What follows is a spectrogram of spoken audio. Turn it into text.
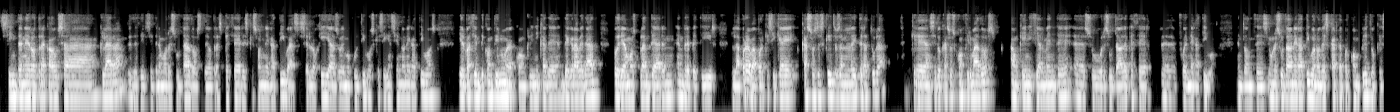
sin tener otra causa clara, es decir, si tenemos resultados de otras PCRs que son negativas, serologías o hemocultivos que siguen siendo negativos, y el paciente continúa con clínica de, gravedad, podríamos plantear en, en, repetir la prueba, porque sí que hay casos descritos en la literatura que han sido casos confirmados aunque inicialmente eh, su resultado de PCR eh, fue negativo. Entonces, un resultado negativo no descarta por completo que el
